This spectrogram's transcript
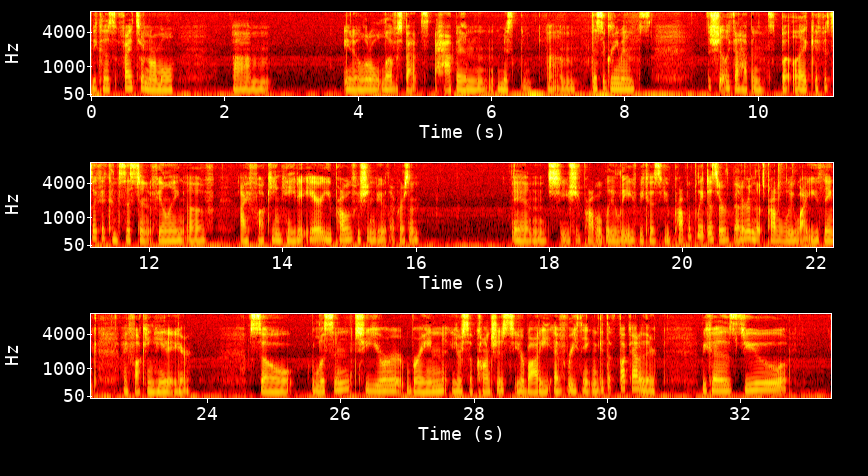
because fights are normal um, you know, little love spats happen, mis um, disagreements, the shit like that happens. But like, if it's like a consistent feeling of I fucking hate it here, you probably shouldn't be with that person. And you should probably leave because you probably deserve better, and that's probably why you think I fucking hate it here. So listen to your brain, your subconscious, your body, everything, and get the fuck out of there because you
